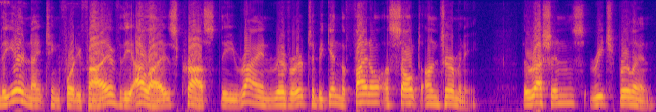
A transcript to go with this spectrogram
the year 1945, the Allies crossed the Rhine River to begin the final assault on Germany. The Russians reached Berlin.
